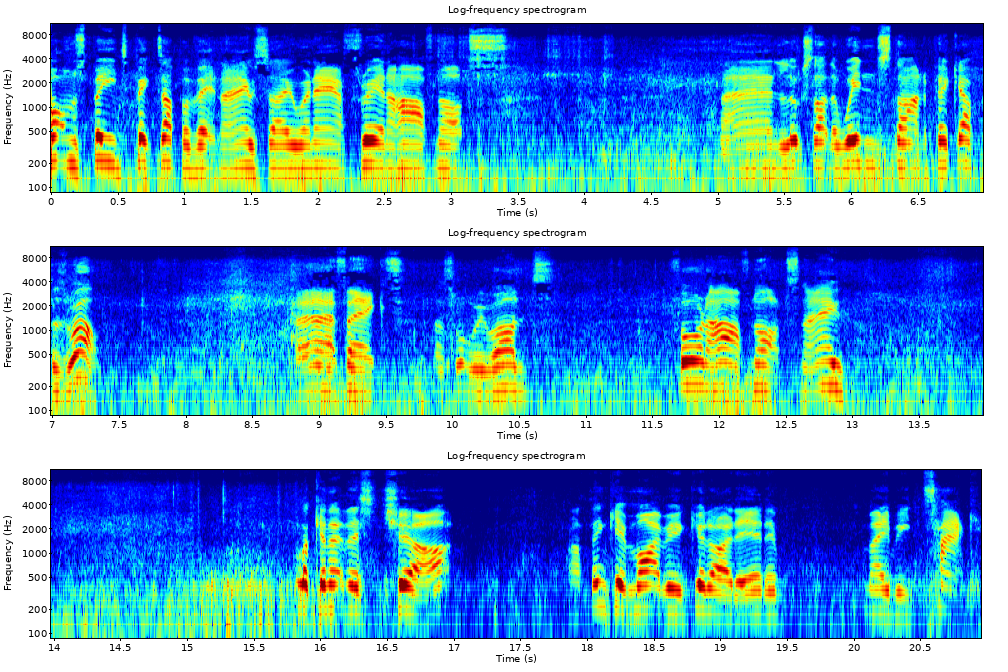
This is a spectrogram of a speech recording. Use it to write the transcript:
Bottom speed's picked up a bit now, so we're now three and a half knots. And looks like the wind's starting to pick up as well. Perfect, that's what we want. Four and a half knots now. Looking at this chart, I think it might be a good idea to maybe tack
